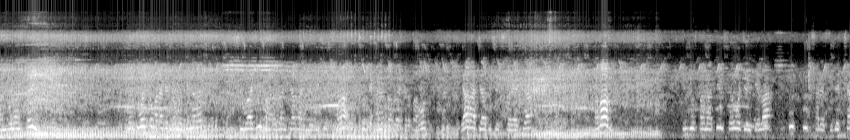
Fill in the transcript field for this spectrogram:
आंदोलनस्थळी गुरुवंत मराठ्याच्या वतीनं शिवाजी महाराजांच्या राज्याभिषेक सोहळा तो ठिकाणी साजरा करत आहोत. या राज्याभिषेक सोहळ्याच्या तमाम हिंदुस्थानातील सर्व जनतेला खूप खूप साऱ्या शुभेच्छा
